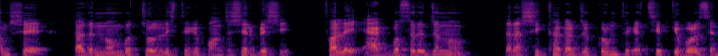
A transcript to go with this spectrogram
অংশে তাদের নম্বর চল্লিশ থেকে পঞ্চাশের বেশি। ফলে এক বছরের জন্য তারা শিক্ষা কার্যক্রম থেকে ছিটকে পড়েছেন।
